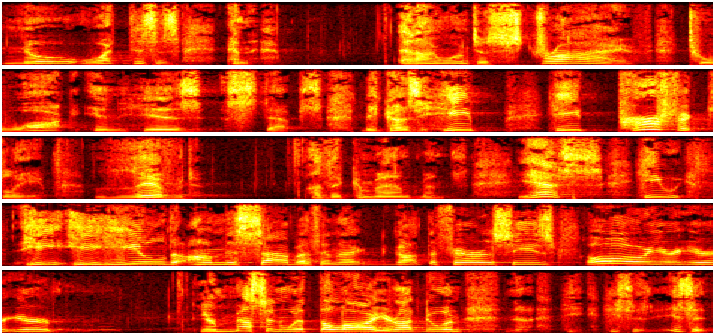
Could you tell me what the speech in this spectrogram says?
know what this is and and I want to strive to walk in his steps because he he perfectly lived the commandments. Yes, he, he, he healed on the Sabbath, and that got the Pharisees, oh, you're, you're, you're, you're messing with the law. You're not doing. He, he says, Is it,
